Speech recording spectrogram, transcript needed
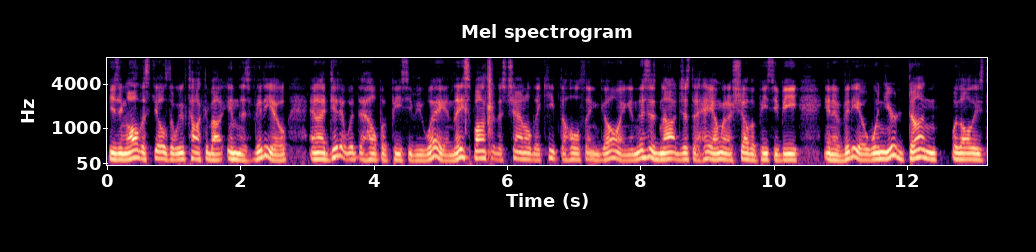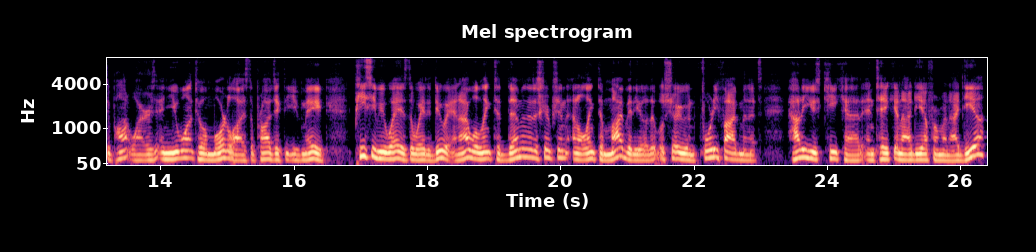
using all the skills that we've talked about in this video. And I did it with the help of PCBWay and they sponsor this channel. They keep the whole thing going. And this is not just a, hey, I'm going to shove a PCB in a video. When you're done with all these DuPont wires and you want to immortalize the project that you've made, PCBWay is the way to do it. And I will link to them in the description and a link to my video that will show you in 45 minutes how to use KiCad and take an idea from an idea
